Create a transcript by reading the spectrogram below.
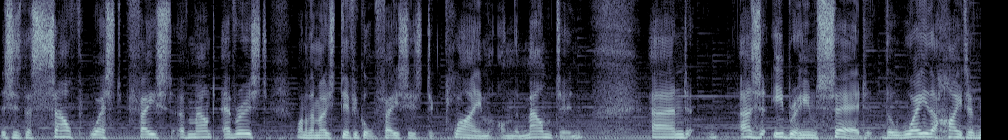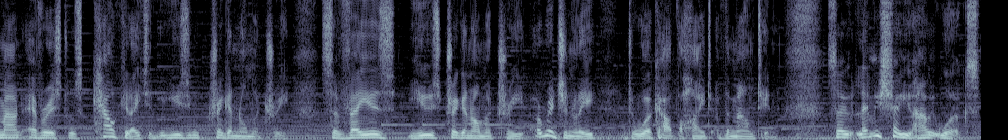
This is the southwest face of Mount Everest, one of the most difficult faces to climb on the mountain. And as Ibrahim said, the way the height of Mount Everest was calculated were using trigonometry. Surveyors used trigonometry originally to work out the height of the mountain. So let me show you how it works.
